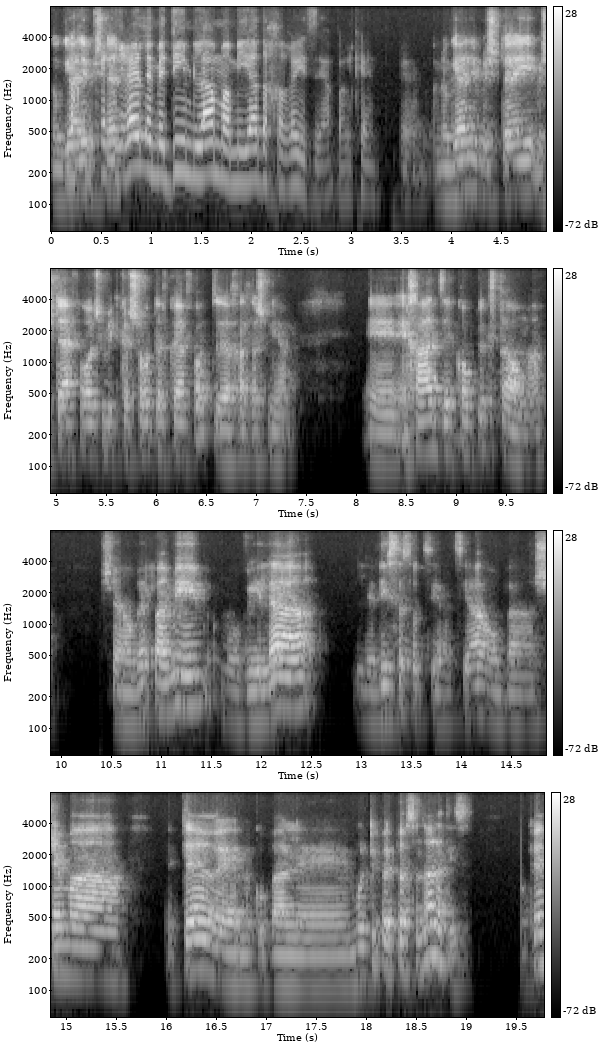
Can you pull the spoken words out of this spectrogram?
נוגע לי בשתי... כנראה למדים למה מיד אחרי זה, אבל כן. כן. נוגע לי בשתי, בשתי הפרעות שמתקשרות דווקא יפות זה אחת לשנייה. אה, אחד זה complex trauma, שהרבה פעמים מובילה לדיס-אסוציאציה, או בשם היותר מקובל, multiple personalities, אוקיי?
